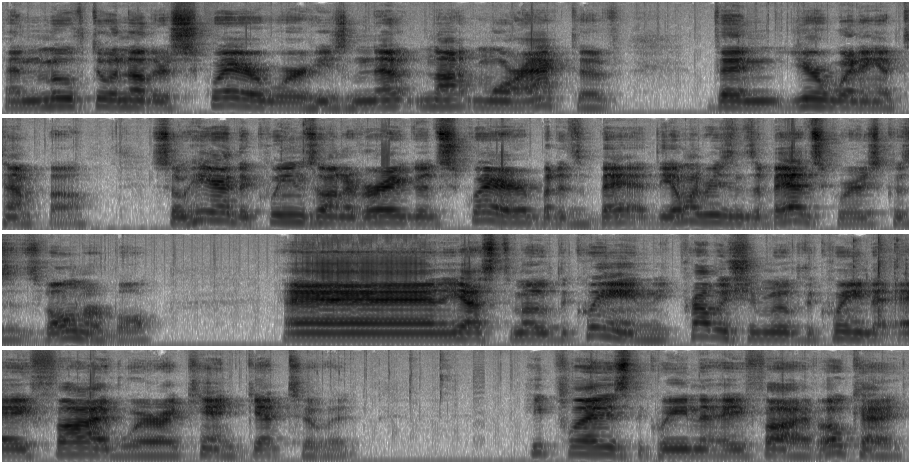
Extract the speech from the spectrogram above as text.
and move to another square where he's not more active, then you're winning a tempo. So here the queen's on a very good square, but it's bad. The only reason it's a bad square is because it's vulnerable and he has to move the queen. He probably should move the queen to a5 where I can't get to it. He plays the queen to a5. Okay,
